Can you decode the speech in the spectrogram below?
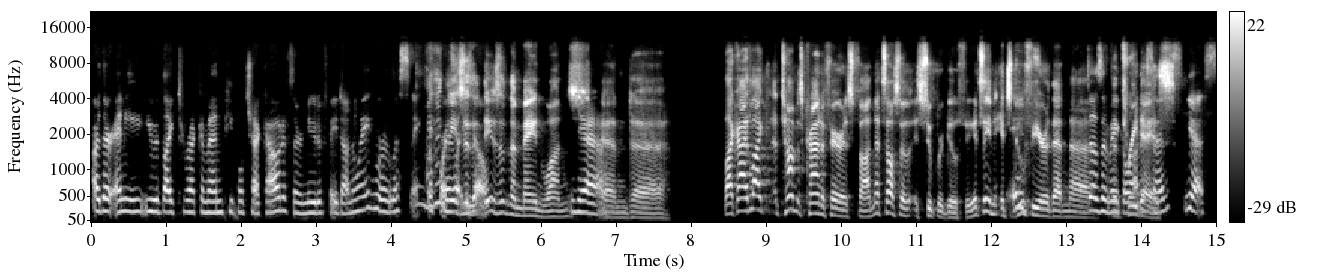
Are there any you would like to recommend people check out if they're new to Faye Dunaway who are listening? Before these are you the, go? these are the main ones. Yeah. and uh, like I like uh, Thomas Crown Affair is fun. That's also is super goofy. It's even it's goofier than uh, doesn't than make a three lot days. of sense. Yes.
